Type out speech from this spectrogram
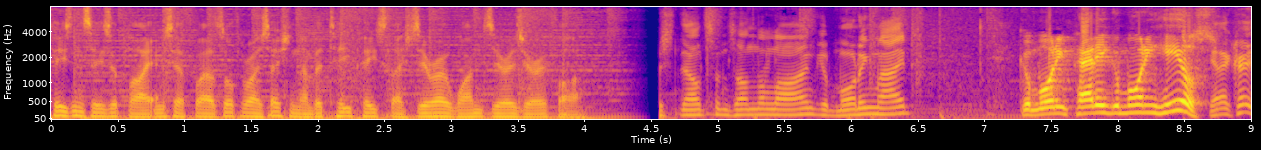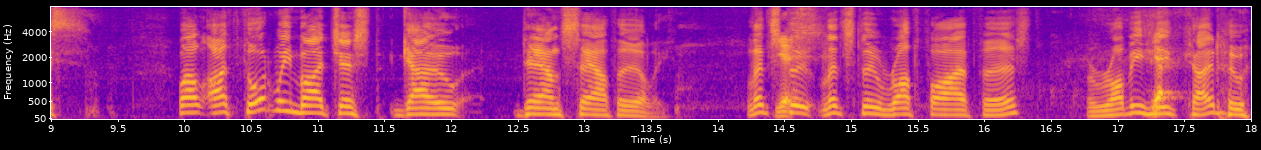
T's and C's apply. New South Wales authorisation number TP slash 01005. Chris Nelson's on the line. Good morning, mate. Good morning, Paddy. Good morning, Heels. G'day, Chris. Well, I thought we might just go down south early. Let's Yes. do let's do Rothfire first. Robbie Yeah. Heathcote, who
